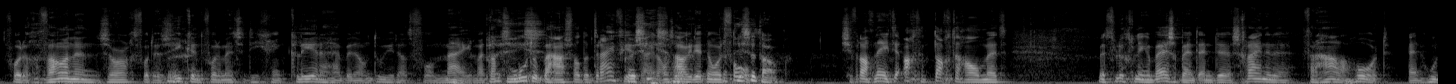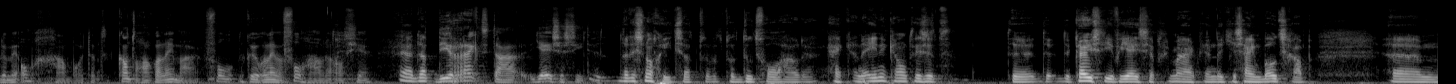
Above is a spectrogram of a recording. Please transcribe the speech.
voor de gevangenen zorgt, voor de zieken, voor de mensen die geen kleren hebben, dan doe je dat voor mij. Maar dat moet ook bij haast wel de drijfveer zijn, anders hou je dit nooit vol. Dat is het ook. Als je vanaf 1988 al met met vluchtelingen bezig bent en de schrijnende verhalen hoort en hoe ermee omgegaan wordt, dat kan toch ook alleen maar vol, dat kun je ook alleen maar volhouden als je ja, dat, direct daar Jezus ziet. Er is nog iets dat, wat, doet volhouden. Kijk, aan de ene kant is het de, de, de keuze die je voor Jezus hebt gemaakt en dat je zijn boodschap ehm,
